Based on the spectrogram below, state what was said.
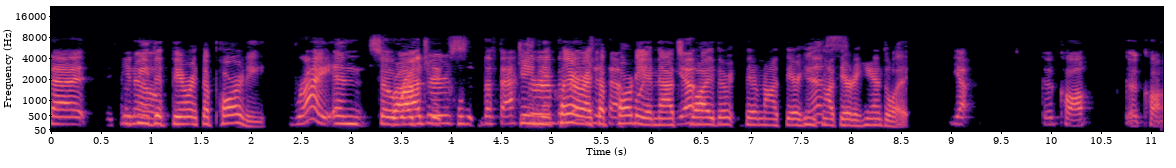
that you know- that they're at the party right and so Roger- Rogers the factor Jamie of and Claire at the party point. and that's Yep. why they're they're not there he's Yes. not there to handle it Yep. Good call. Good call.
